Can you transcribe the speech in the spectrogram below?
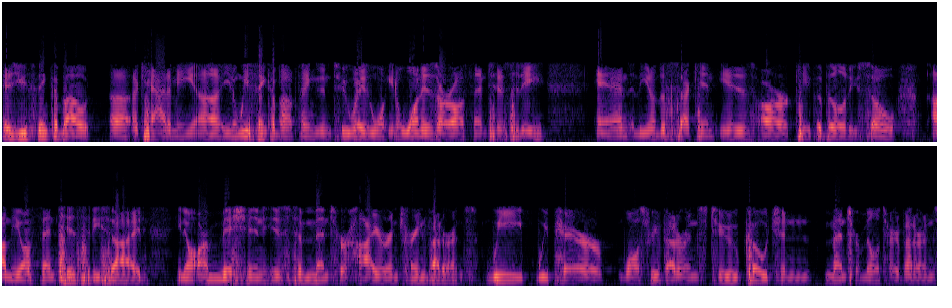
As you think about uh, Academy, uh, you know we think about things in two ways. You know, one is our authenticity, and you know the second is our capability. So on the authenticity side, you know our mission is to mentor, hire, and train veterans. We we pair Wall Street veterans to coach and mentor military veterans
